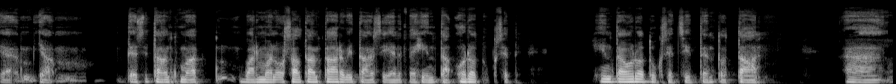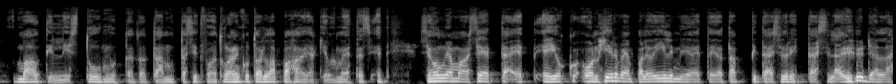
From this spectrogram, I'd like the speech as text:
ja, ja tietysti taantumaa varmaan osaltaan tarvitaan siihen, että ne hintaodotukset, hintaodotukset sitten tota, ää, maltillistuu, mutta, tota, mutta sitten voi tulla niin kuin todella pahoja kilometrejä. Se ongelma on se, että et ei ole, on hirveän paljon ilmiöitä, joita pitäisi yrittää sillä yhdellä,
